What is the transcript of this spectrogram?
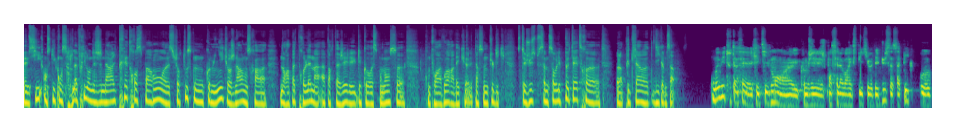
Même si, en ce qui concerne l'April, on est en général très transparent euh, sur tout ce qu'on communique. En général, on sera, n'aura pas de problème à, à partager les, les correspondances euh, qu'on pourra avoir avec euh, les personnes publiques. C'était juste, ça me semblait peut-être euh, voilà, plus clair euh, dit comme ça. Oui, oui, tout à fait. Effectivement, hein, comme je pensais l'avoir expliqué au début, ça s'applique au-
